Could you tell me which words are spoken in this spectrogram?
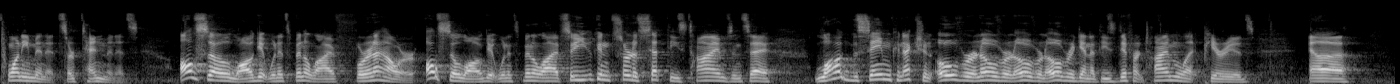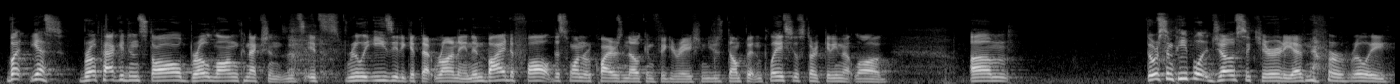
20 minutes or 10 minutes. Also log it when it's been alive for an hour. Also log it when it's been alive. So you can sort of set these times and say, log the same connection over and over and over and over again at these different time periods. Uh, but yes, bro package install, bro long connections. It's, it's really easy to get that running. And by default, this one requires no configuration. You just dump it in place, you'll start getting that log. Um, there were some people at Joe Security. I've never really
